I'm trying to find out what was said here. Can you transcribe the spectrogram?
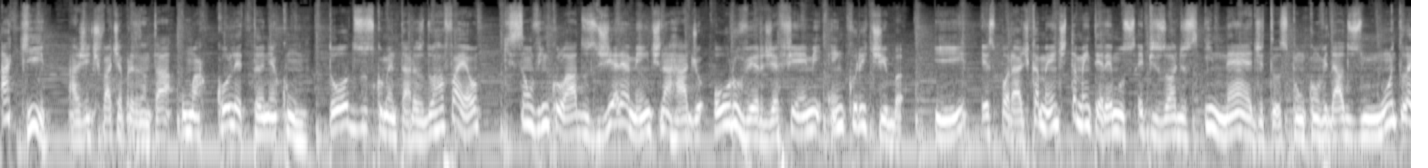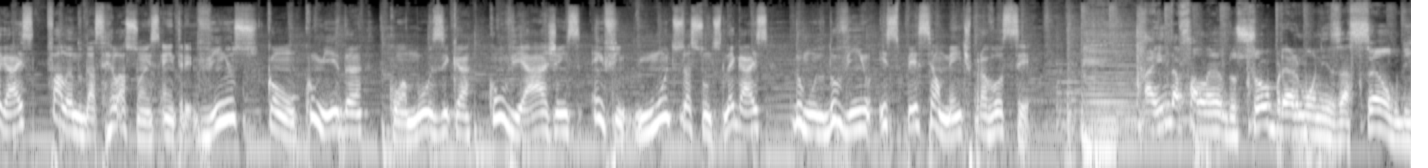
Aqui a gente vai te apresentar uma coletânea com todos os comentários do Rafael que são vinculados diariamente na rádio Ouro Verde FM em Curitiba. E, esporadicamente, também teremos episódios inéditos com convidados muito legais falando das relações entre vinhos, com comida, com a música, com viagens, enfim, muitos assuntos legais do mundo do vinho, especialmente para você. Ainda falando sobre harmonização de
